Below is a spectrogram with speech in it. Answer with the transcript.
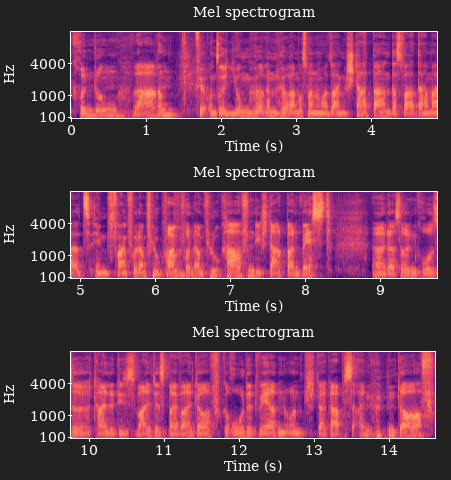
Gründung waren. Für unsere jungen Hörerinnen und Hörer muss man nochmal sagen, Startbahn, das war damals in Frankfurt am Flughafen. Frankfurt am Flughafen, die Startbahn West. Äh, da sollten große Teile dieses Waldes bei Walddorf gerodet werden und da gab es ein Hüttendorf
